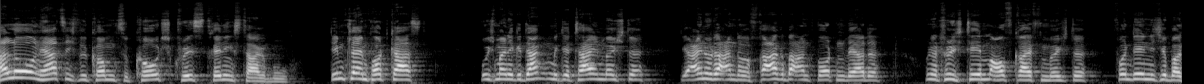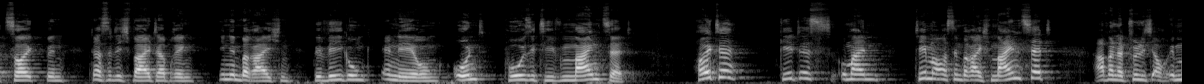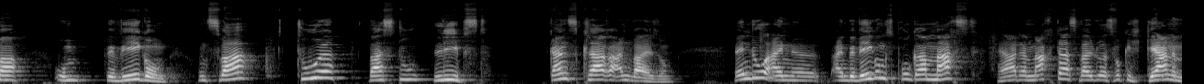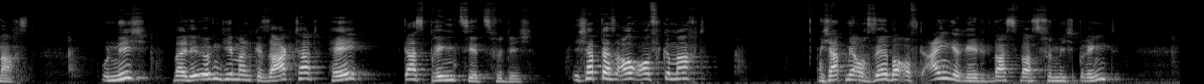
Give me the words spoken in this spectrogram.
Hallo und herzlich willkommen zu Coach Chris Trainingstagebuch, dem kleinen Podcast, wo ich meine Gedanken mit dir teilen möchte, die eine oder andere Frage beantworten werde und natürlich Themen aufgreifen möchte, von denen ich überzeugt bin, dass sie dich weiterbringen in den Bereichen Bewegung, Ernährung und positiven Mindset. Heute geht es um ein Thema aus dem Bereich Mindset, aber natürlich auch immer um Bewegung. Und zwar tue, was du liebst. Ganz klare Anweisung. Wenn du eine, ein Bewegungsprogramm machst, ja, dann mach das, weil du das wirklich gerne machst. Und nicht, weil dir irgendjemand gesagt hat, hey, das bringt's jetzt für dich. Ich habe das auch oft gemacht. Ich habe mir auch selber oft eingeredet, was was für mich bringt,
